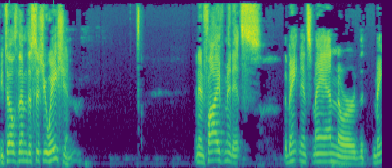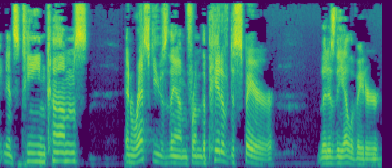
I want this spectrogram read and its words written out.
He tells them the situation. And in five minutes, the maintenance man or the maintenance team comes and rescues them from the pit of despair that is the elevator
